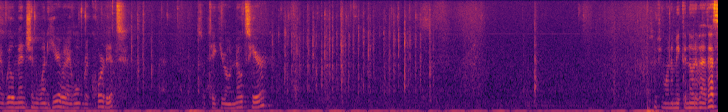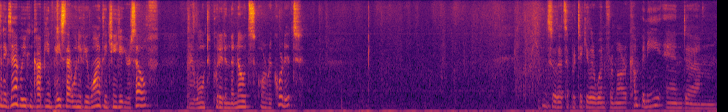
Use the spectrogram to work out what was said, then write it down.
I will mention one here, but I won't record it. So take your own notes here. So if you want to make a note of that, that's an example. You can copy and paste that one if you want and change it yourself, won't put it in the notes or record it. And so that's a particular one from our company, and um,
